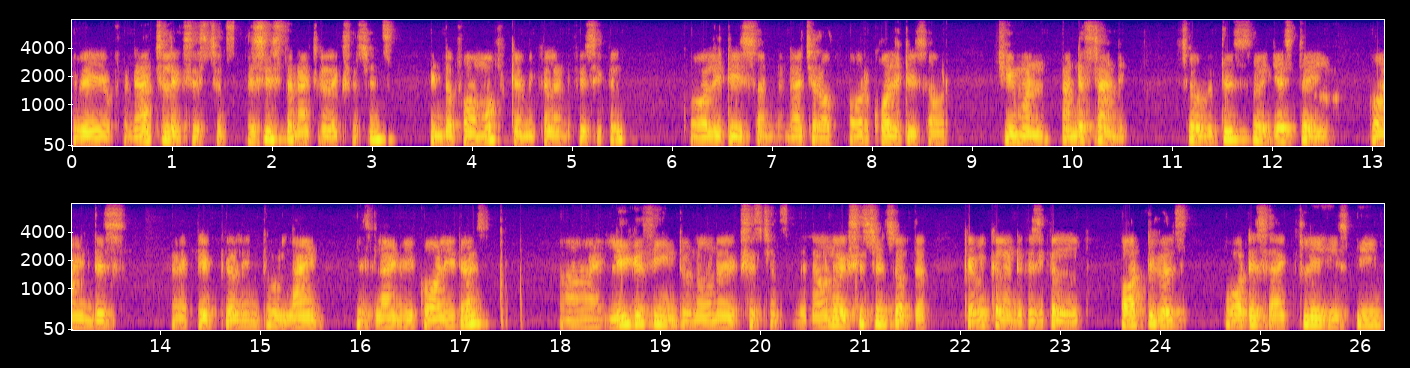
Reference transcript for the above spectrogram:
way of the natural existence. This is the natural existence in the form of chemical and physical qualities and the nature of our qualities, our human understanding. So with this, uh, just I coin this uh, clickable into line. This line we call it as uh, legacy into nano existence. The non-existence of the chemical and physical particles, what is actually is being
